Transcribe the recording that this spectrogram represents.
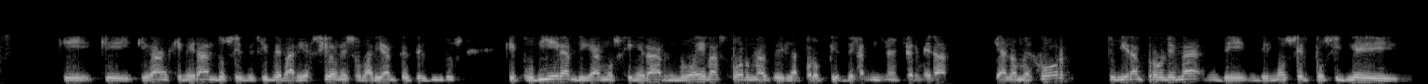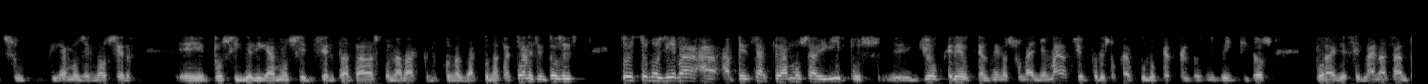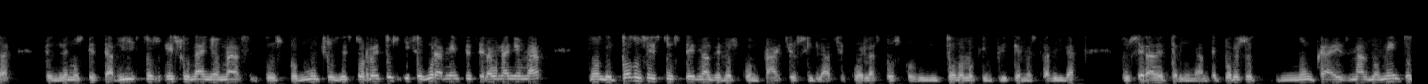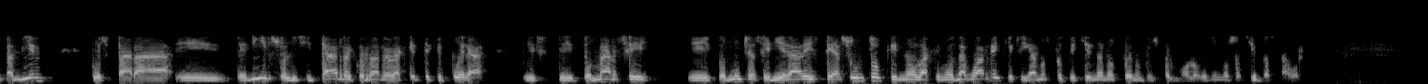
que, que, que van generándose, es decir, de variaciones o variantes del virus que pudieran, digamos, generar nuevas formas de la propia, de la misma enfermedad, que a lo mejor tuvieran problema de, de no ser posible, su, digamos, de no ser eh, posible, digamos, ser tratadas con, la con las vacunas actuales. Entonces, todo esto nos lleva a, pensar que vamos a vivir, pues eh, yo creo que al menos un año más, yo por eso calculo que hasta el 2022, por ahí de Semana Santa, tendremos que estar listos. Es un año más, pues con muchos de estos retos y seguramente será un año más donde todos estos temas de los contagios y las secuelas post-COVID y todo lo que implique en nuestra vida, pues será determinante. Por eso nunca es mal momento también pues para eh, pedir, solicitar, recordarle a la gente que pueda este, tomarse eh, con mucha seriedad este asunto, que no bajemos la guardia y que sigamos protegiéndonos, pues como lo venimos haciendo hasta ahora.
